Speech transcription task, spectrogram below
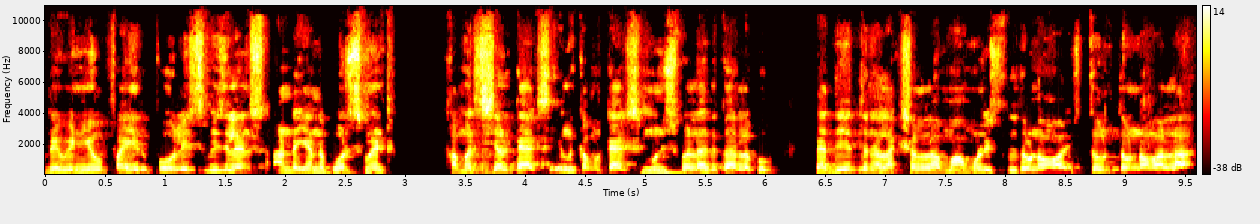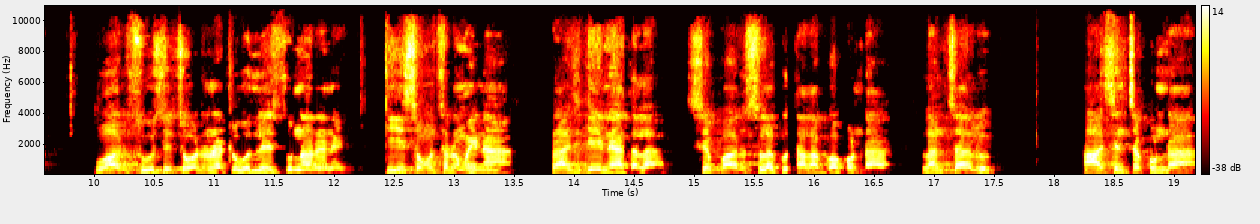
Revenue fire police vigilance and enforcement commercial tax income tax municipal అధికారులకు పెద్ద ఎత్తున లక్షల్లో మామూలు ఇస్తుండడం ఇస్తుండడం వల్ల వారు చూసి చూడనట్లు వదిలేస్తున్నారని ఈ సంవత్సరమైన రాజకీయ నేతల సిఫారసులకు తలగ్గకుండా లంచాలు ఆశించకుండా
